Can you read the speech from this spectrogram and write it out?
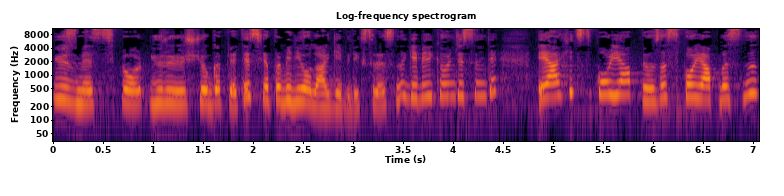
yüzme, spor, yürüyüş, yoga, pilates yapabiliyorlar gebelik sırasında. Gebelik öncesinde eğer hiç spor yapmıyorsa spor yapmasını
